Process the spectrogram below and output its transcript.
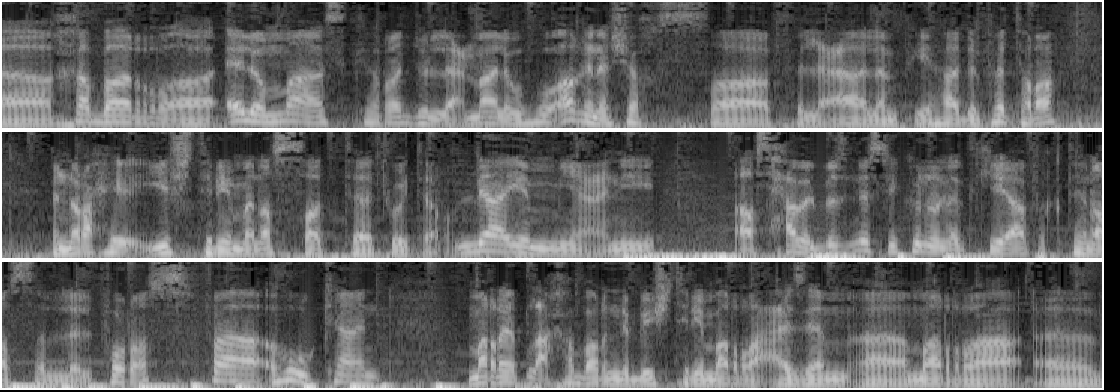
آه، خبر آه، إيلون ماسك رجل الأعمال وهو أغنى شخص آه، في العالم في هذه الفترة إنه راح يشتري منصة تويتر. دايم يعني أصحاب ال business يكونون أذكياء في اقتناص الفرص. فهو كان مرة يطلع خبر إنه بيشتري مرة عزم آه، مرة آه،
